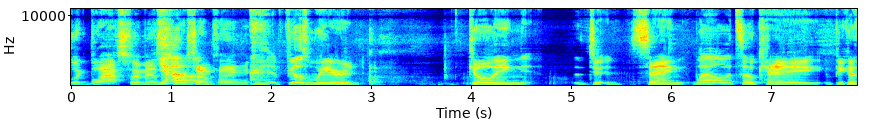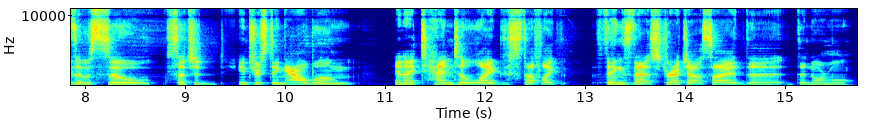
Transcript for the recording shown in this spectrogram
like blasphemous Yeah. or something. it feels weird going d- saying well it's okay because it was so such an interesting album and i tend to like stuff like things that stretch outside the the normal.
